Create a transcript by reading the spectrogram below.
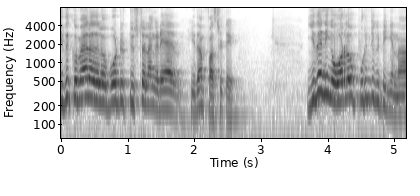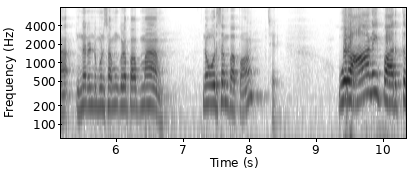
இதுக்கு மேலே இதில் போட்டு ட்விஸ்டெல்லாம் கிடையாது. இதுதான் ஃபஸ்ட்டு டைப் இதை நீங்கள் ஓரளவு புரிஞ்சுக்கிட்டீங்கன்னா இன்னும் ரெண்டு மூணு சம் கூட பார்ப்போமா? இன்னும் ஒரு சம் பார்ப்போம். சரி. ஒரு ஆணை பார்த்து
